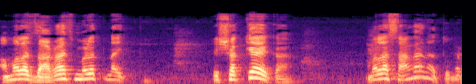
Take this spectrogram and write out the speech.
आम्हाला जागाच मिळत नाहीत. हे शक्य आहे का? मला सांगा ना तुम्ही.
